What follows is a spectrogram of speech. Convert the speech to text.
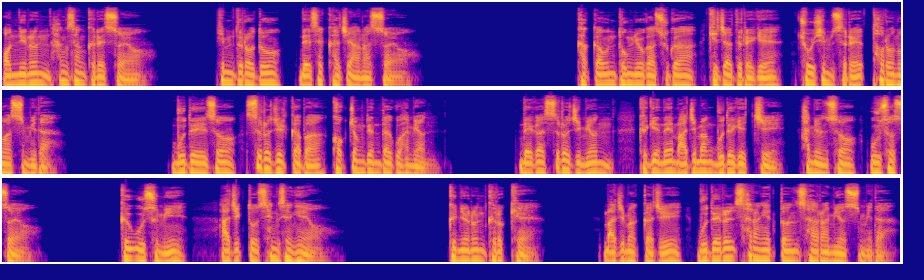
언니는 항상 그랬어요. 힘들어도 내색하지 않았어요. 가까운 동료 가수가 기자들에게 조심스레 털어놓았습니다. 무대에서 쓰러질까봐 걱정된다고 하면 내가 쓰러지면 그게 내 마지막 무대겠지 하면서 웃었어요. 그 웃음이 아직도 생생해요. 그녀는 그렇게 마지막까지 무대를 사랑했던 사람이었습니다.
